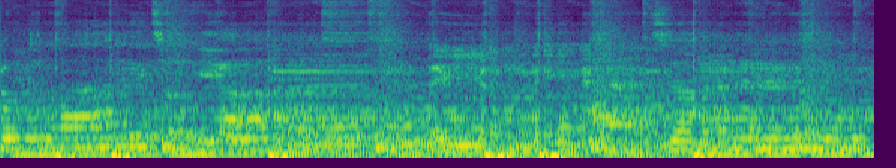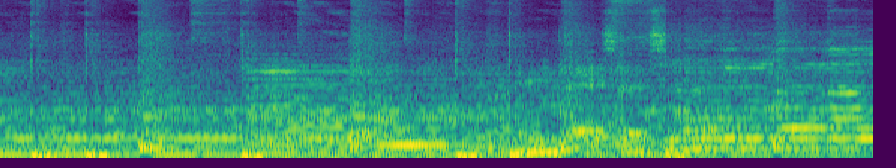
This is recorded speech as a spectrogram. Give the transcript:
ก็คล้ายทุกอย่าง แต่ยังไม่แน่ใจไม่ได้เจอเจอกันมานาน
